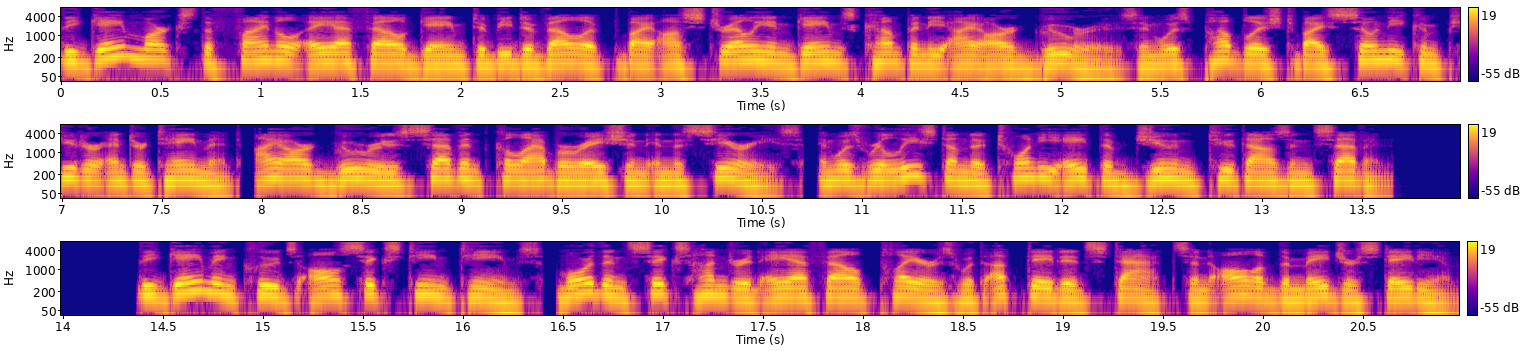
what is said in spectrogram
The game marks the final AFL game to be developed by Australian games company IR Gurus and was published by Sony Computer Entertainment, IR Gurus' seventh collaboration in the series, and was released on 28 June 2007. The game includes all 16 teams, more than 600 AFL players with updated stats and all of the major stadium.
